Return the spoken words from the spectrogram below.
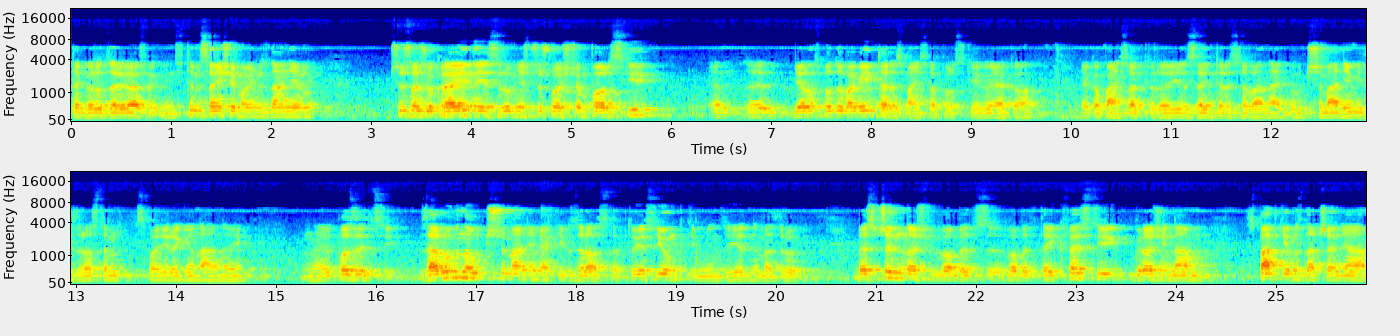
tego rodzaju efekt. Więc w tym sensie moim zdaniem przyszłość Ukrainy jest również przyszłością Polski, e, biorąc pod uwagę interes państwa polskiego jako, jako państwa, które jest zainteresowane jakby utrzymaniem i wzrostem swojej regionalnej pozycji. Zarówno utrzymaniem, jak i wzrostem. Tu jest junktim między jednym a drugim. Bezczynność wobec, wobec tej kwestii grozi nam spadkiem znaczenia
